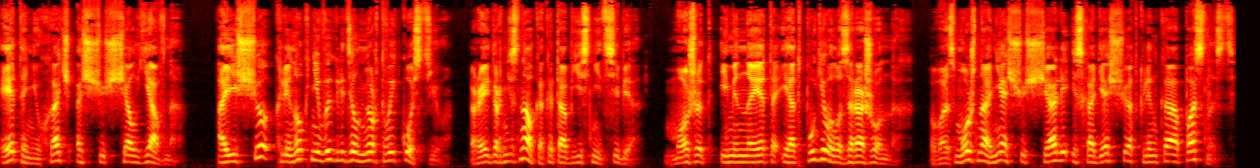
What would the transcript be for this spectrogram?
Это Нюхач ощущал явно. А еще клинок не выглядел мертвой костью. Рейдер не знал, как это объяснить себе. Может, именно это и отпугивало зараженных? Возможно, они ощущали исходящую от клинка опасность?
